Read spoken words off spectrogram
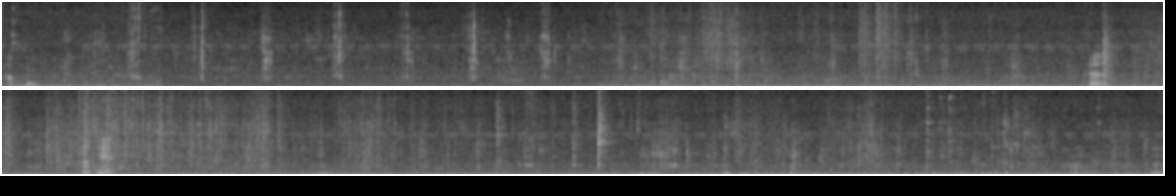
ผักบุ้ง เผ็ดกระเทศอืมอืม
